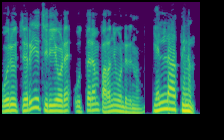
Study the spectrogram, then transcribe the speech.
ഒരു ചെറിയ ചിരിയോടെ ഉത്തരം പറഞ്ഞുകൊണ്ടിരുന്നു. എല്ലാത്തിനും.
